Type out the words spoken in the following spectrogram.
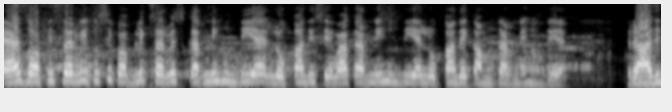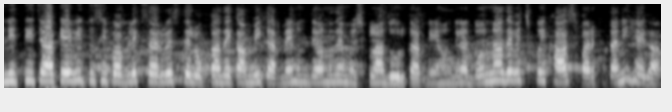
ਐਜ਼ ਆਫੀਸਰ ਵੀ ਤੁਸੀਂ ਪਬਲਿਕ ਸਰਵਿਸ ਕਰਨੀ ਹੁੰਦੀ ਹੈ, ਲੋਕਾਂ ਦੀ ਸੇਵਾ ਕਰਨੀ ਹੁੰਦੀ ਹੈ, ਲੋਕਾਂ ਦੇ ਕੰਮ ਕਰਨੇ ਹੁੰਦੇ ਆ। ਰਾਜਨੀਤੀ ਚ ਆ ਕੇ ਵੀ ਤੁਸੀਂ ਪਬਲਿਕ ਸਰਵਿਸ ਤੇ ਲੋਕਾਂ ਦੇ ਕੰਮ ਹੀ ਕਰਨੇ ਹੁੰਦੇ ਉਹਨਾਂ ਦੇ ਮੁਸ਼ਕਲਾਂ ਦੂਰ ਕਰਨੀਆਂ ਹੁੰਦੀਆਂ। ਦੋਨਾਂ ਦੇ ਵਿੱਚ ਕੋਈ ਖਾਸ ਫ਼ਰਕ ਤਾਂ ਨਹੀਂ ਹੈਗਾ।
